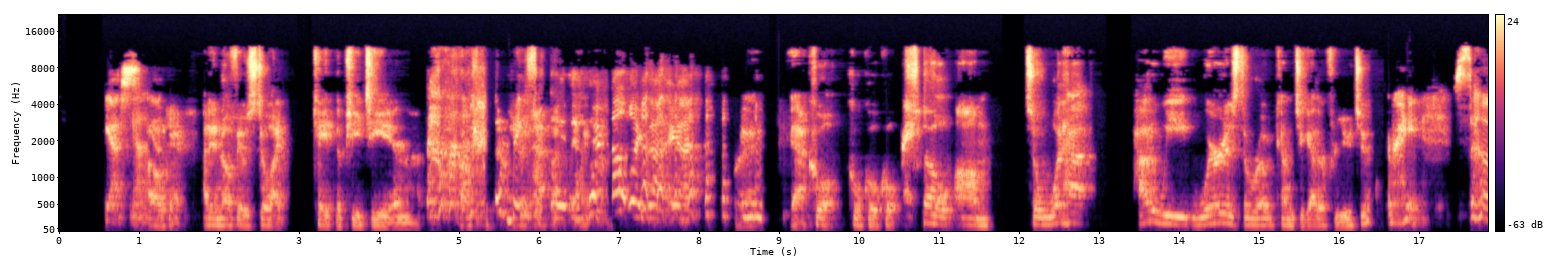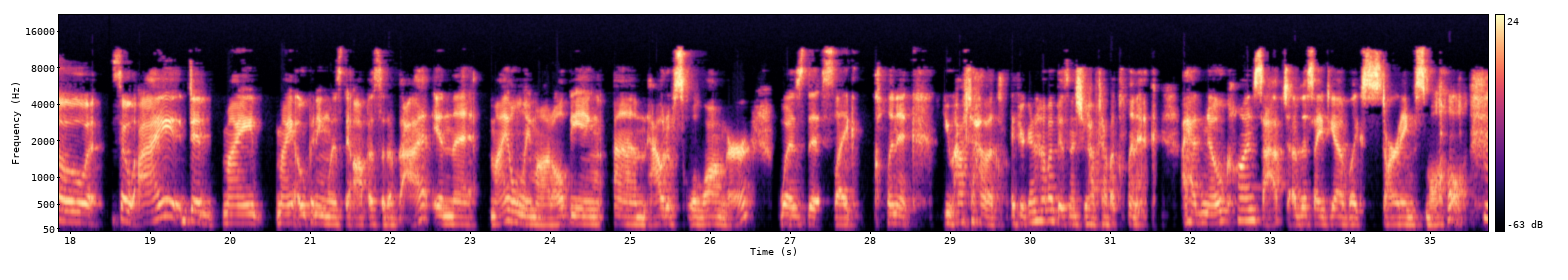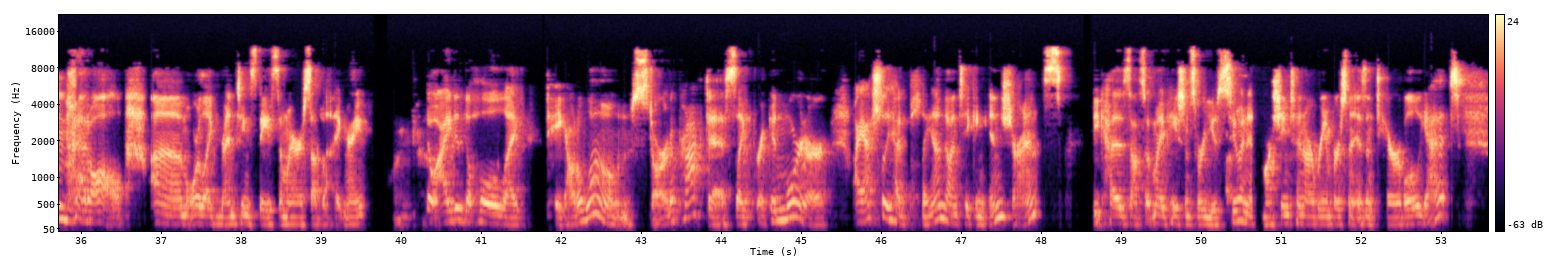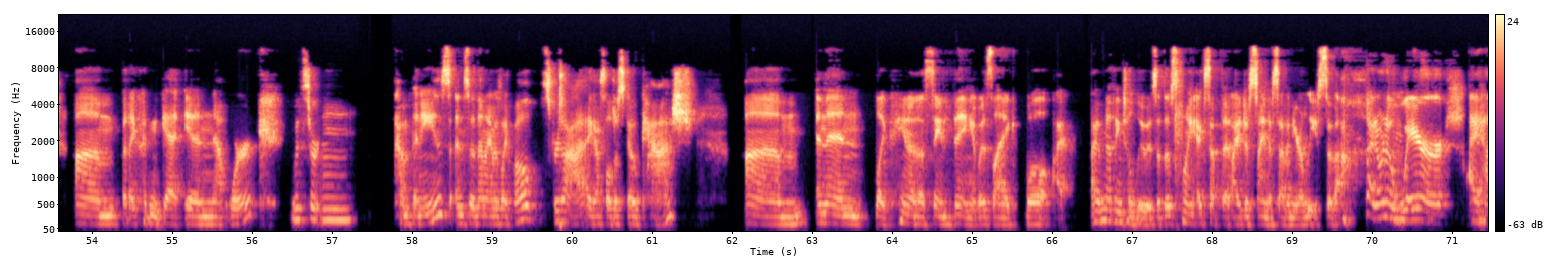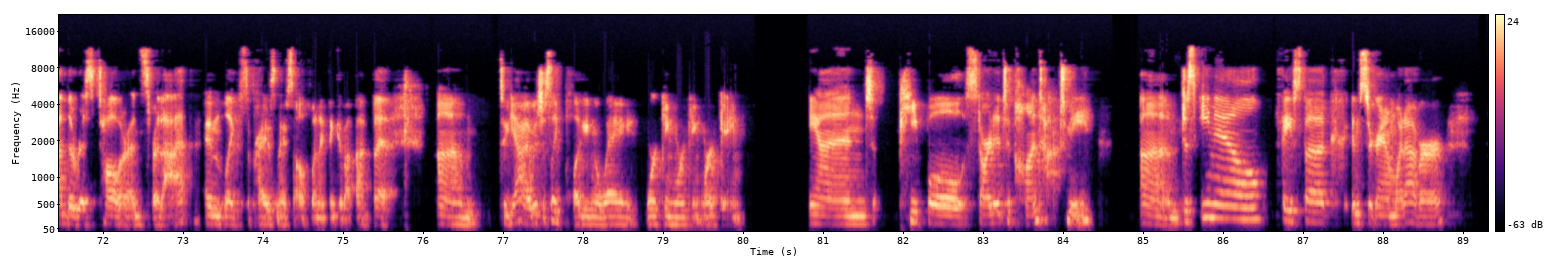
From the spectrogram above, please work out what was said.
Yes. Yeah. Oh, okay. I didn't know if it was still like Kate the PT and. Basically, it felt like that. Yeah. Right. Yeah. Cool. Cool. Cool. Cool. Right. So, um, so what happened? How do we where does the road come together for you two? Right. So so i did my my opening was the opposite of that in that my only model being um, out of school longer was this like clinic. You have to have a if you're going to have a business you have to have a clinic. I had no concept of this idea of like starting small mm-hmm. at all um, or like renting space somewhere or subletting right. So i did the whole like take out a loan, start a practice like brick and mortar. I actually had planned on taking insurance because that's what my patients were used to. And in Washington, our reimbursement isn't terrible yet. Um, but I couldn't get in network with certain companies. And so then I was like, well, screw that. I guess I'll just go cash. Um, and then like, you know, the same thing. It was like, well, I, I have nothing to lose at this point, except that I just signed a seven year lease. So that I don't know mm-hmm. where I had the risk tolerance for that and like surprise myself when I think about that. But um, so yeah, I was just like plugging away, working, working, working. And people started to contact me, um, just email, Facebook, Instagram, whatever,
